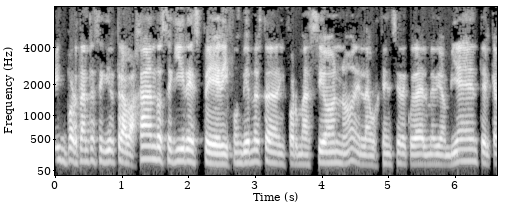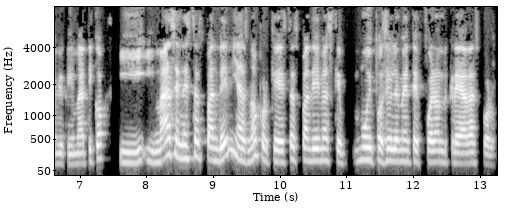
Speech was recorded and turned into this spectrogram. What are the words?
importante seguir trabajando, seguir este, difundiendo esta información, ¿no? En la urgencia de cuidar del medio ambiente, el cambio climático y, y más en estas pandemias, ¿no? Porque estas pandemias que muy posiblemente fueron creadas por,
